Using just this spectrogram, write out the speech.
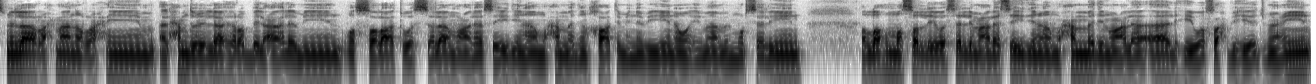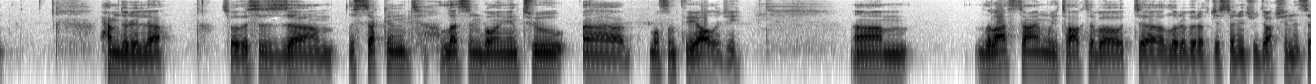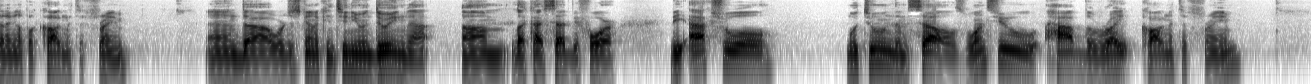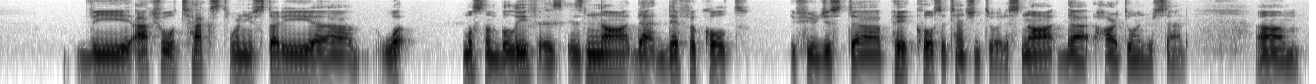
بسم الله الرحمن الرحيم الحمد لله رب العالمين والصلاة والسلام على سيدنا محمد خاتم النبيين وإمام المرسلين اللهم صل وسلم على سيدنا محمد وعلى آله وصحبه أجمعين الحمد لله So this is um, the second lesson going into uh, Muslim theology. Um, the last time we talked about uh, a little bit of just an introduction and setting up a cognitive frame. And uh, we're just going to continue in doing that. Um, like I said before, the actual mutun themselves, once you have the right cognitive frame, the actual text, when you study uh, what Muslim belief is, is not that difficult if you just uh, pay close attention to it. It's not that hard to understand. Um,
